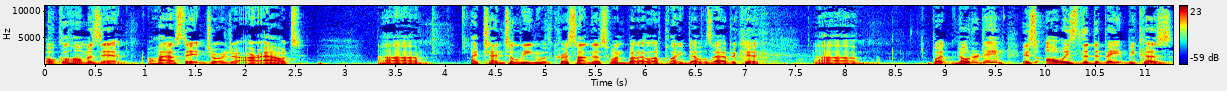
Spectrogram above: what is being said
Oklahoma's in. Ohio State and Georgia are out. Um, I tend to lean with Chris on this one, but I love playing devil's advocate. Um, but Notre Dame is always the debate because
